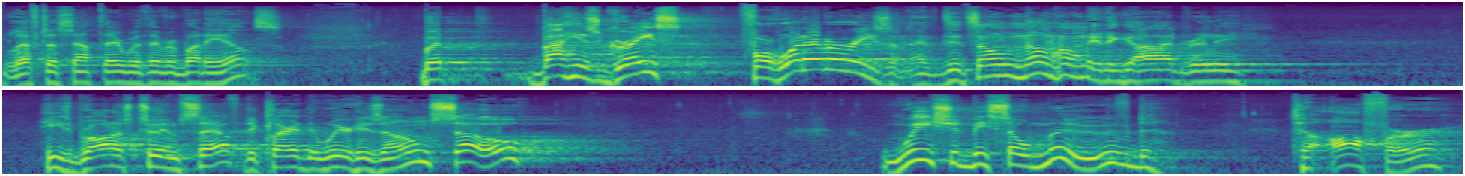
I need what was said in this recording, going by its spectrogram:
left us out there with everybody else. But by his grace, for whatever reason, it's known only to God, really. He's brought us to Himself, declared that we're His own, so we should be so moved to offer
